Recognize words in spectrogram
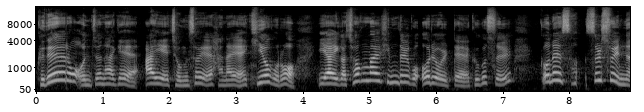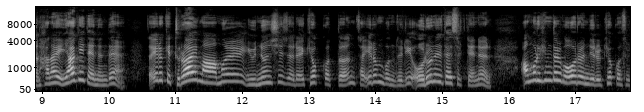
그대로 온전하게 아이의 정서의 하나의 기억으로 이 아이가 정말 힘들고 어려울 때 그것을 꺼내 쓸 수 있는 하나의 약이 되는데 자, 이렇게 드라이 마음을 유년 시절에 겪었던 자, 이런 분들이 어른이 됐을 때는 아무리 힘들고 어려운 일을 겪었을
